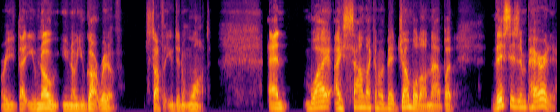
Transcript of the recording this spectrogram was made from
or you, that you know you know you got rid of stuff that you didn't want and why i sound like i'm a bit jumbled on that but this is imperative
